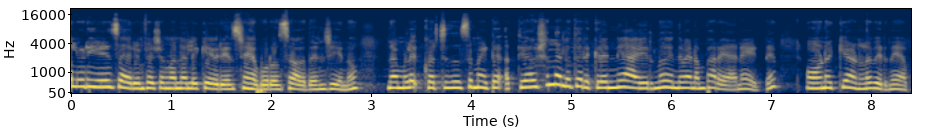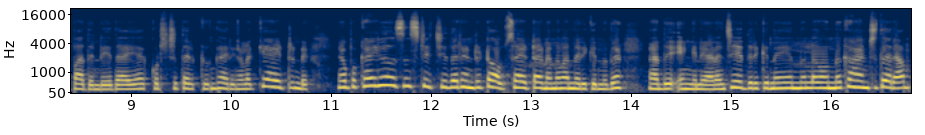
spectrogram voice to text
ഹലോ ഡിയേഴ്സ് സാരം ഫാഷൻ കോർണറിലേക്ക് എവരെയും സ്നേഹപൂർവം സ്വാഗതം ചെയ്യുന്നു. നമ്മൾ കുറച്ച് ദിവസമായിട്ട് അത്യാവശ്യം നല്ല തിരക്ക് തന്നെയായിരുന്നു എന്ന് വേണം പറയാനായിട്ട്. ഓണൊക്കെയാണല്ലോ വരുന്നത് അപ്പോൾ അതിന്റേതായ കുറച്ച് തിരക്കും കാര്യങ്ങളൊക്കെ ആയിട്ടുണ്ട്. അപ്പോൾ കഴിഞ്ഞ ദിവസം സ്റ്റിച്ച് ചെയ്ത രണ്ട് ടോപ്സ് ആയിട്ടാണ് ഇന്ന് വന്നിരിക്കുന്നത്. അത് എങ്ങനെയാണ് ചെയ്തിരിക്കുന്നത് എന്നുള്ളത് ഒന്ന് കാണിച്ചു തരാം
